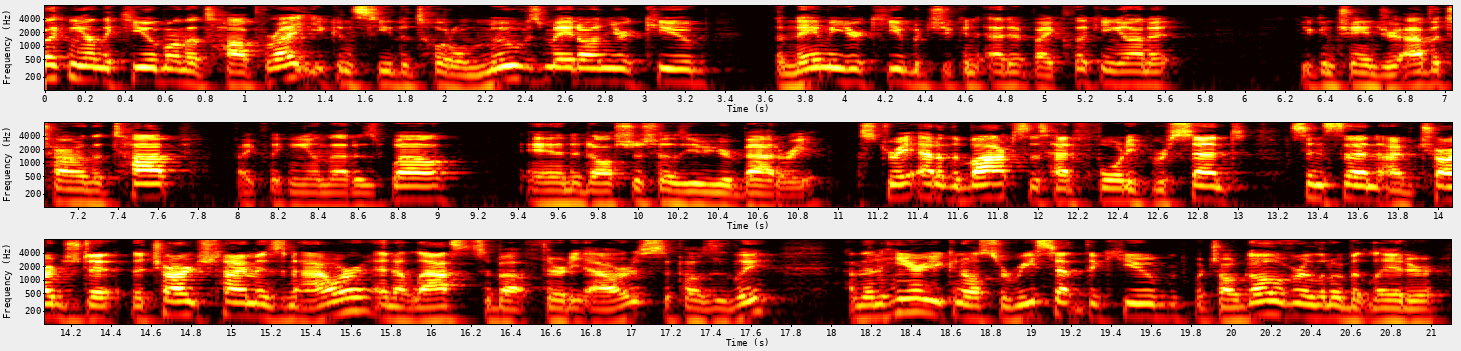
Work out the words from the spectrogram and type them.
Clicking on the cube on the top right, you can see the total moves made on your cube, the name of your cube, which you can edit by clicking on it. You can change your avatar on the top by clicking on that as well. And it also shows you your battery. Straight out of the box, this had 40%. Since then, I've charged it. The charge time is an hour, and it lasts about 30 hours, supposedly. And then here, you can also reset the cube, which I'll go over a little bit later,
